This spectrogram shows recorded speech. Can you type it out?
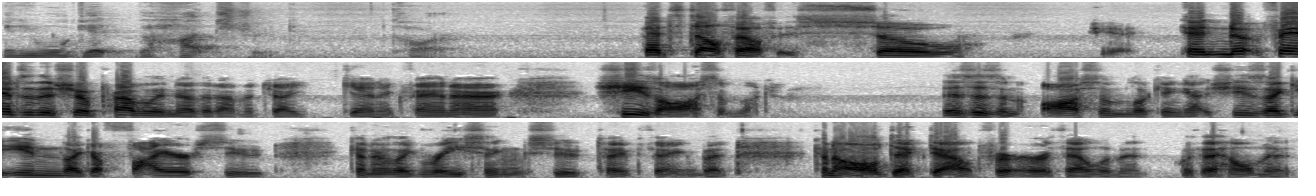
and you will get the Hot Streak car. That stealth elf is so Yeah. And no, fans of the show probably know that I'm a gigantic fan of her. She's awesome looking. This is an awesome looking. She's like in like a fire suit, kind of like racing suit type thing, but kind of all decked out for Earth Element with a helmet.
